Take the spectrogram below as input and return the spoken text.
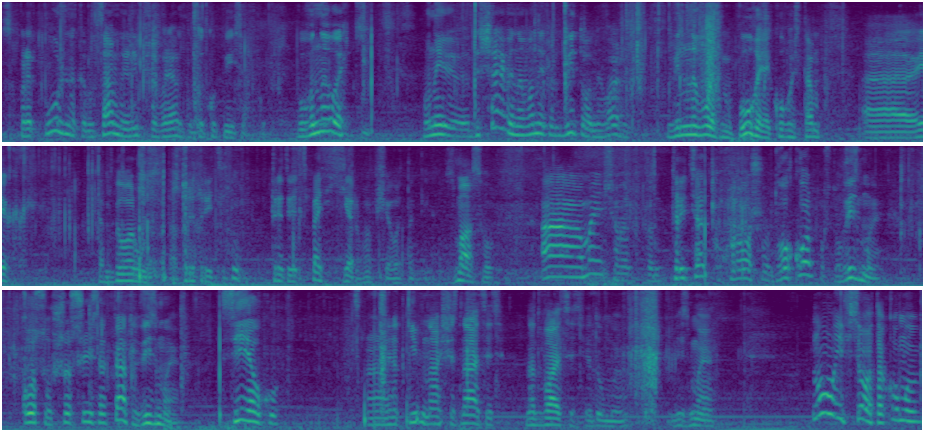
з предпужником, самий ліпший варіант на таку 50 Бо вони легкі. Вони дешеві, але вони там 2 тонни важать. Він не возьме плуга якогось там, е, як там білорус, там 3,30, ну 3,35 хер вообще от таких, з маслом. А менше, там, 30 хорошу, двокорпусну візьми. Косу 65 візьми. Сіялку е, рядків на 16, на 20, я думаю, візьме. Ну і все, такому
